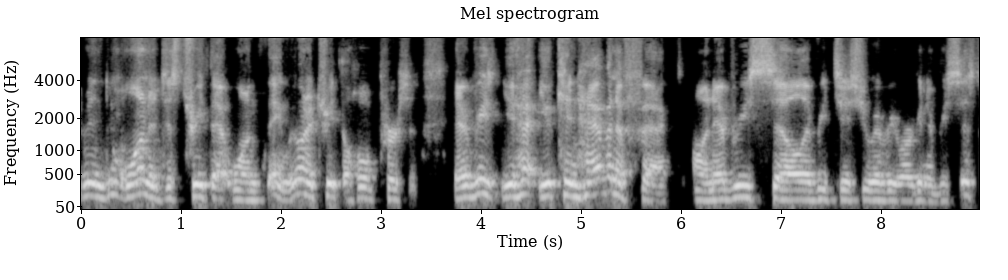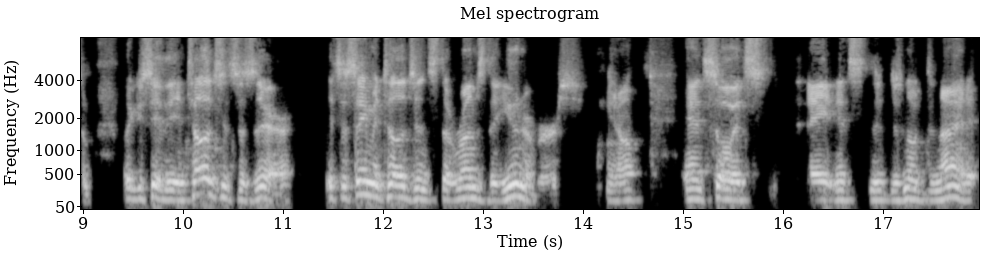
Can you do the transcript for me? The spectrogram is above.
I mean, don't want to just treat that one thing. We want to treat the whole person. Every you have you can have an effect on every cell, every tissue, every organ, every system. Like you say, the intelligence is there. It's the same intelligence that runs the universe, you know, and so it's and it's there's no denying it.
